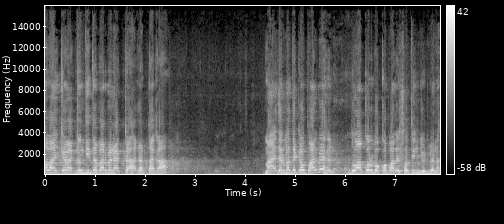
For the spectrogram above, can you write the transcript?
ও ভাই, কেউ একজন দিতে পারবেন একটা হাজার টাকা? মায়েদের মধ্যে কেউ পারবেন দোয়া করব, কপালে সতীন জুটবে না।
